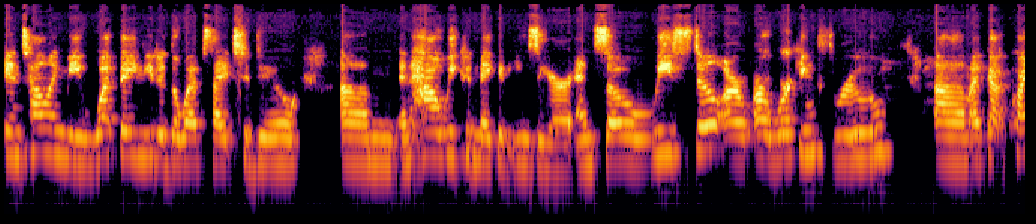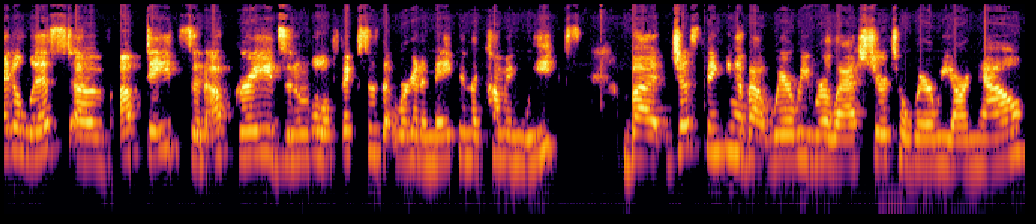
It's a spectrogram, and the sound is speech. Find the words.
in telling me what they needed the website to do um, and how we could make it easier. And so we still are, are working through. Um, I've got quite a list of updates and upgrades and little fixes that we're going to make in the coming weeks. But just thinking about where we were last year to where we are now,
